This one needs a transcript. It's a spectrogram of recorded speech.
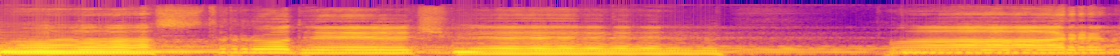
Astro del ciel, pargoldin,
